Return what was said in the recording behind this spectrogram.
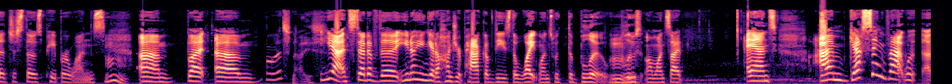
the just those paper ones. Um, but um, Oh, that's nice. Yeah, instead of the, you know, you can get a hundred pack of these, the white ones with the blue, Mm-hmm. blue on one side, and I'm guessing that w- uh,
